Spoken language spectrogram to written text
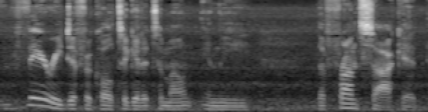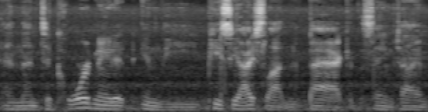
very difficult to get it to mount in the the front socket and then to coordinate it in the PCI slot in the back at the same time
